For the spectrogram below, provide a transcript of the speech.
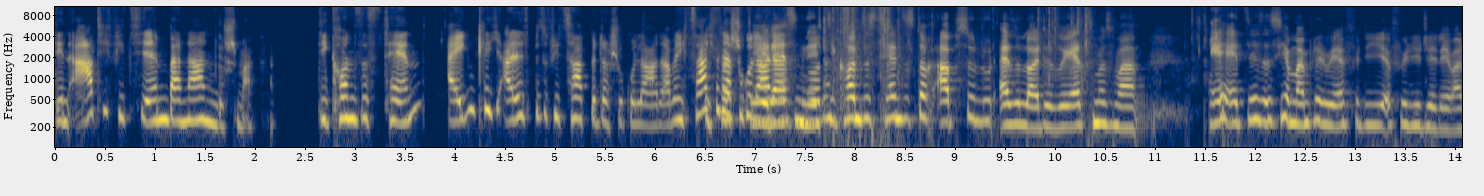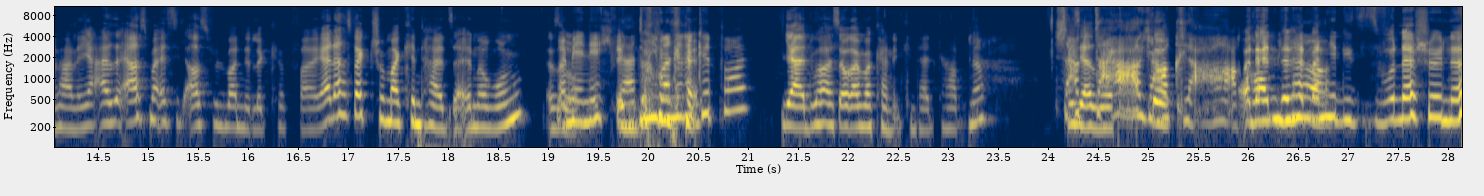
Den artifiziellen Bananengeschmack. Die Konsistenz, eigentlich alles bis auf die Zartbitterschokolade. Aber ich Ich verstehe Zartbitterschokolade das essen nicht. würde. Die Konsistenz ist doch absolut. Also Leute, so jetzt müssen wir. Ja, Jetzt ist es hier mein Plädoyer für die, für die Gelee-Banane. Ja, also erstmal, es sieht aus wie ein Vanillekipferl. Ja, das weckt schon mal Kindheitserinnerungen. Also, Bei mir nicht. Wir hatten nie Dunkeln. Vanillekipferl. Ja, du hast auch einfach keine Kindheit gehabt, ne? Sag ja so. da, ja So. klar. Und dann, dann hat man hier dieses wunderschöne.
